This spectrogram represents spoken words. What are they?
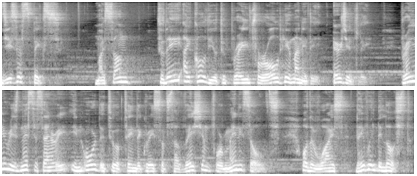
Jesus speaks, My son, today I call you to pray for all humanity urgently. Prayer is necessary in order to obtain the grace of salvation for many souls, otherwise they will be lost.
